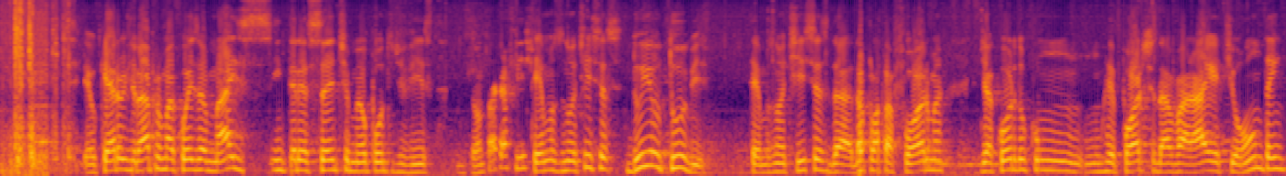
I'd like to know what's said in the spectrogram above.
Eu quero girar para uma coisa mais interessante do meu ponto de vista. Então taca a ficha. Temos notícias do YouTube, temos notícias da, da plataforma. De acordo com um reporte da Variety ontem,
